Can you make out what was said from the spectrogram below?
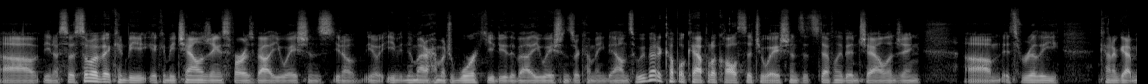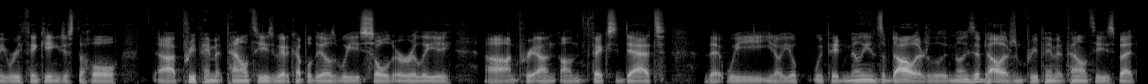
uh, you know, so some of it can be it can be challenging as far as valuations. You know, you know, even no matter how much work you do, the valuations are coming down. So we've had a couple capital call situations. It's definitely been challenging. Um, it's really kind of got me rethinking just the whole uh, prepayment penalties. We had a couple deals we sold early uh, on pre on, on fixed debt that we, you know, we paid millions of dollars, literally millions of dollars in prepayment penalties, but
